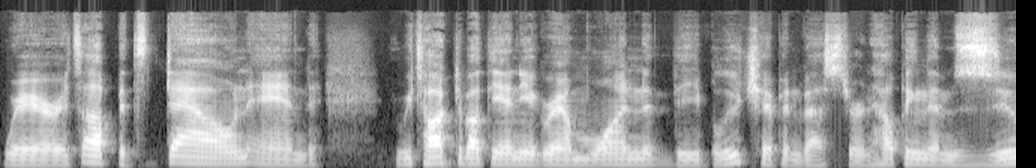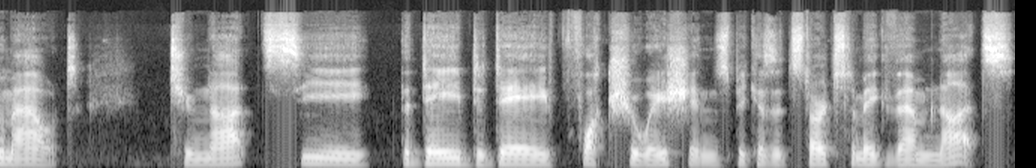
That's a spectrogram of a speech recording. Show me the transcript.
where it's up, it's down, and we talked about the Enneagram 1, the blue chip investor, and helping them zoom out to not see the day to day fluctuations because it starts to make them nuts.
